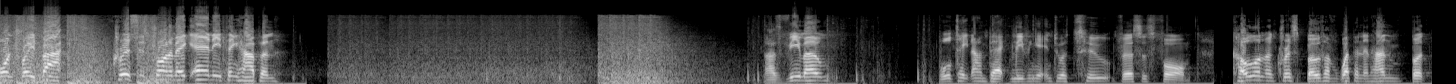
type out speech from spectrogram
one trade back. Chris is trying to make anything happen. As Vimo will take down Beck, leaving it into a 2 versus 4. Colon and Chris both have a weapon in hand, but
